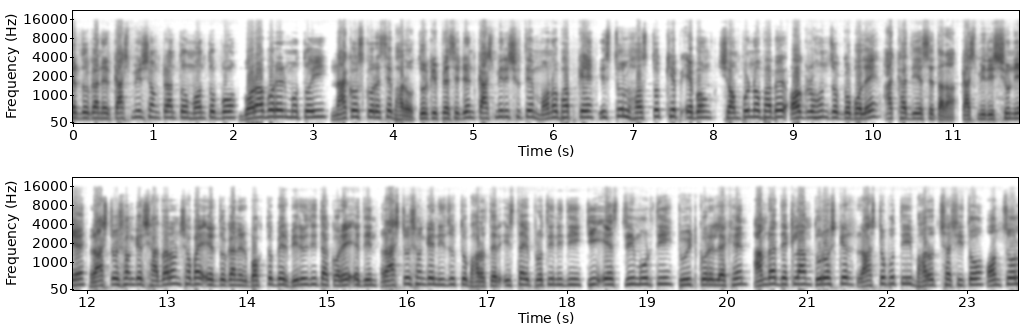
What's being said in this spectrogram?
এরদোগানের কাশ্মীর সংক্রান্ত মন্তব্য বরাবরের মতোই নাকচ করেছে ভারত। তুর্কি প্রেসিডেন্ট কাশ্মীর ইস্যুতে মনোভাবকে স্থূল হস্তক্ষেপ এবং সম্পূর্ণভাবে অগ্রহণযোগ্য বলে আখ্যা দিয়েছে তারা। কাশ্মীর ইস্যু নিয়ে রাষ্ট্রসংঘের সাধারণ সভায় এরদোগানের বক্তব্যের বিরোধিতা করে এদিন রাষ্ট্রসংঘে নিযুক্ত ভারতের স্থায়ী প্রতিনিধি টি এস ত্রিমূর্তি টুইট করে লেখেন, আমরা দেখলাম তুরস্কের রাষ্ট্রপতি ভারত শাসিত অঞ্চল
